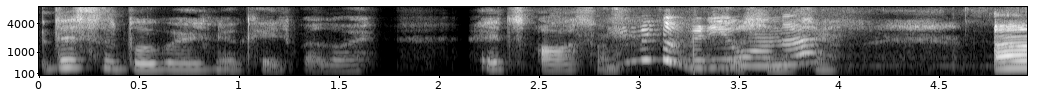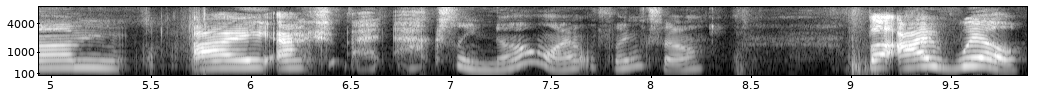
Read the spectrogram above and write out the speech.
This is Blueberry's new cage, by the way. It's awesome. Did you make a video on that? Um, I actually, I actually no, I don't think so. But I will.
